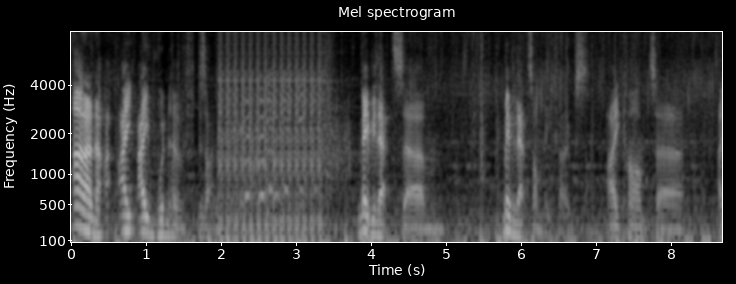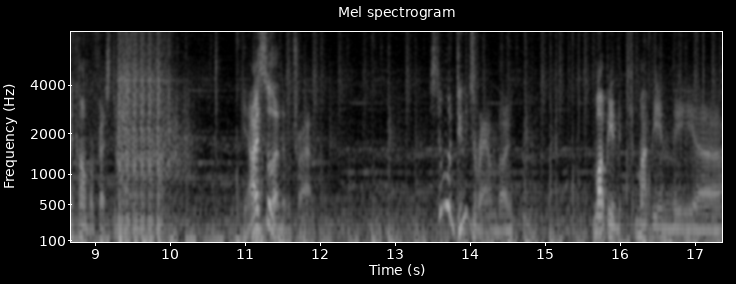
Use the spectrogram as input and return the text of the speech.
I don't know, I, I wouldn't have designed it. Maybe that's um, maybe that's on me, folks. I can't uh, I can't profess to. Yeah, I saw that little trap. Still more dudes around though. Might be in the might be in the uh,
